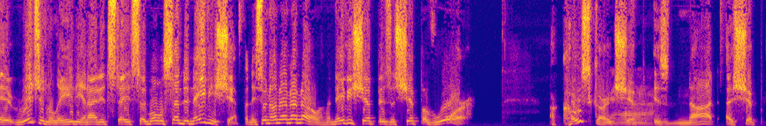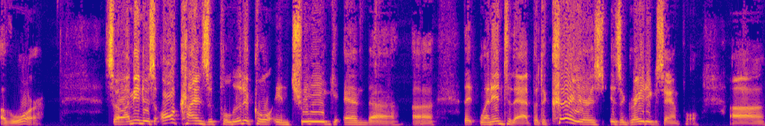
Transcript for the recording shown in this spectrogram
Originally, the United States said, well, we'll send a Navy ship. And they said, no, no, no, no. A Navy ship is a ship of war. A Coast Guard Yeah. ship is not a ship of war. So, I mean, there's all kinds of political intrigue and uh, uh, that went into that. But the Courier is, is a great example. Uh,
